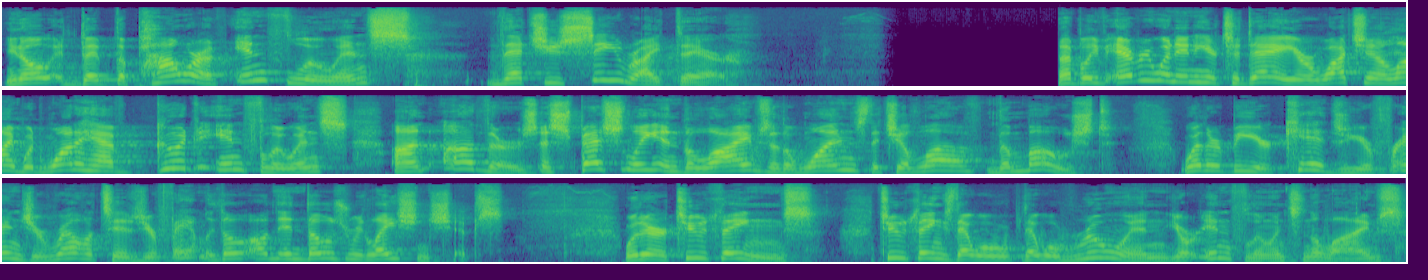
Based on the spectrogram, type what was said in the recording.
You know, the, the power of influence that you see right there. I believe everyone in here today or watching online would want to have good influence on others, especially in the lives of the ones that you love the most whether it be your kids or your friends, your relatives, your family, in those relationships. Well, there are two things, two things that will, that will ruin your influence in the lives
